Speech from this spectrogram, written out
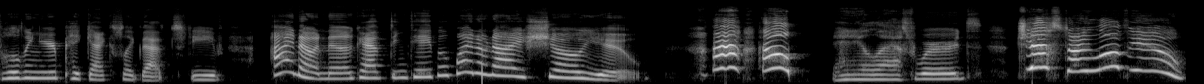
holding your pickaxe like that, Steve? I don't know, crafting table. Why don't I show you? Ah, help! Any last words? Just, I love you!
